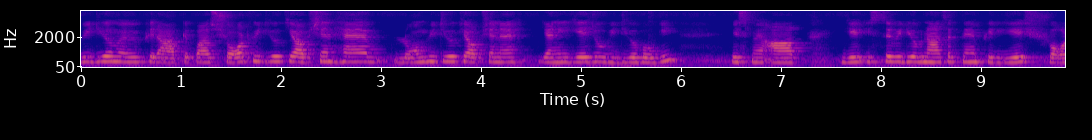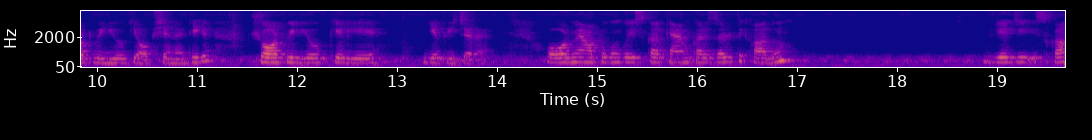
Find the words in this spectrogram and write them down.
वीडियो में भी फिर आपके पास शॉर्ट वीडियो की ऑप्शन है लॉन्ग वीडियो की ऑप्शन है. यानी ये जो वीडियो होगी, इसमें आप ये इससे वीडियो बना सकते हैं, फिर ये शॉर्ट वीडियो की ऑप्शन है, ठीक है? शॉर्ट वीडियो के लिए ये फीचर है. और मैं आप लोगों को इसका कैम का रिज़ल्ट दिखा दूँ। ये जी इसका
